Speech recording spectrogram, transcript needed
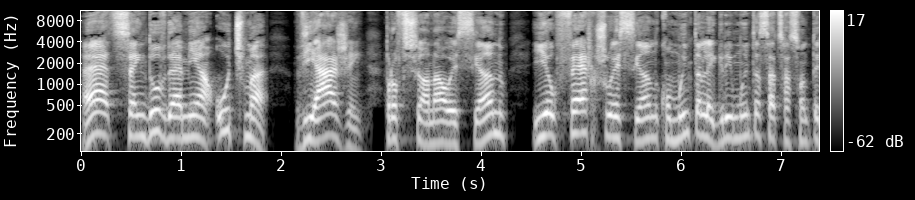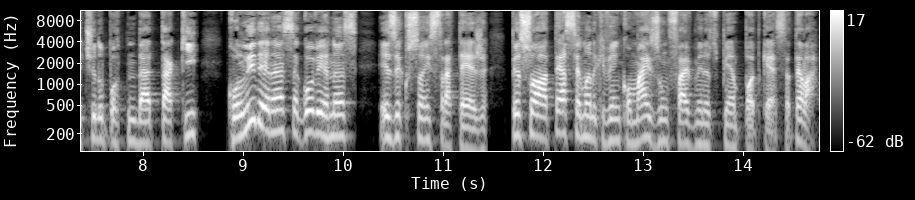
É, sem dúvida, é a minha última viagem profissional esse ano e eu fecho esse ano com muita alegria e muita satisfação de ter tido a oportunidade de estar aqui com liderança, governança, execução e estratégia. Pessoal, até a semana que vem com mais um 5 Minutes PM Podcast. Até lá.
